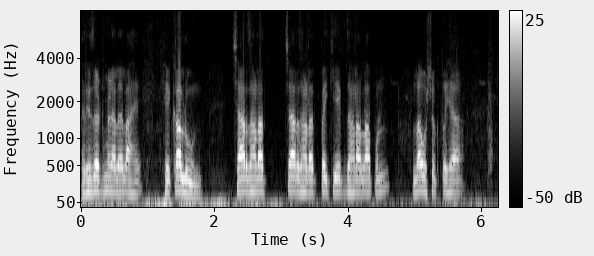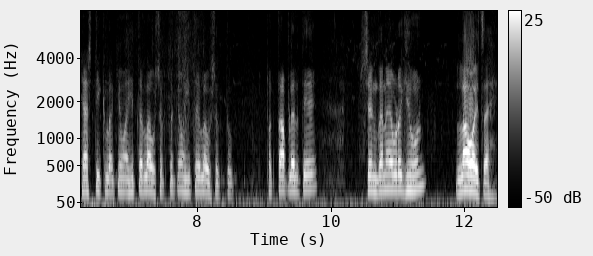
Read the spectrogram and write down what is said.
रिझल्ट मिळालेला आहे. हे कालवून चार झाडात चार झाडांपैकी एक झाडाला आपण लावू शकतो. ह्या ह्या स्टिकला किंवा इथं लावू शकतो किंवा इथं लावू शकतो. फक्त आपल्याला ते शेंगदाणा एवढं घेऊन लावायचं आहे.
